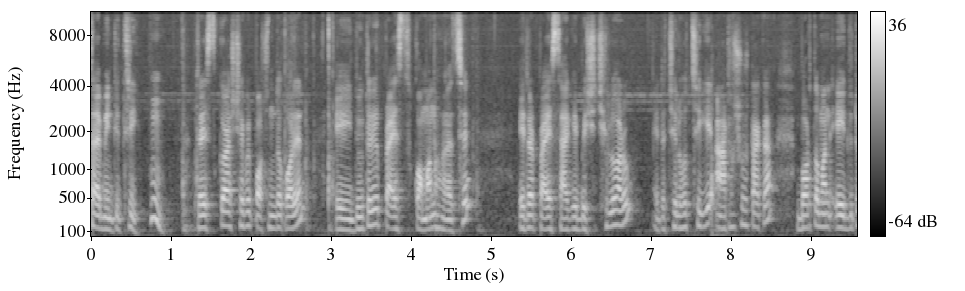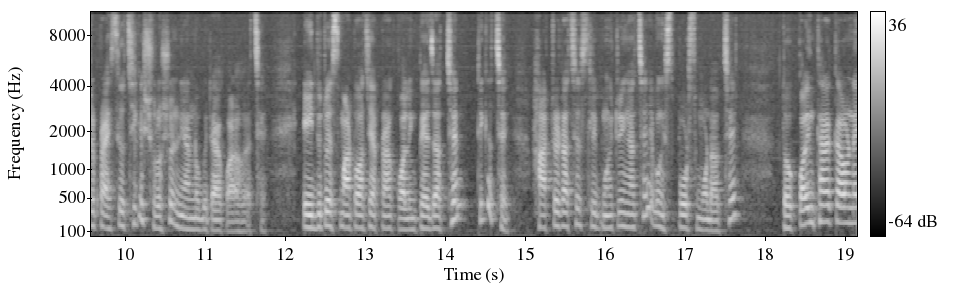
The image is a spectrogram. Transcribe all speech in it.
সেভেন্টি থ্রি হুম যারা স্কোয়ার শেপে পছন্দ করেন, এই দুইটারই প্রাইস কমানো হয়েছে, এটার প্রাইস আগে বেশি ছিল আরও এটা ছিল হচ্ছে গিয়ে আঠারোশো টাকা। বর্তমান এই দুটো প্রাইসই হচ্ছে গিয়ে ষোলোশো নিরানব্বই টাকা করা হয়েছে। এই দুটো স্মার্ট ওয়াচে আপনারা কলিং পেয়ে যাচ্ছেন, ঠিক আছে? হার্ট রেট আছে স্লিপ মনিটরিং আছে এবং স্পোর্টস মোড আছে। তো কলিং থাকার কারণে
